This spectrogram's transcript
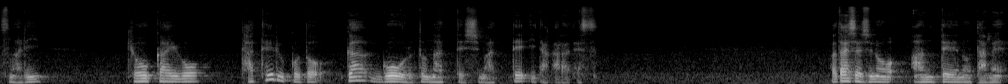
つまり教会を建てることがゴールとなってしまっていたからです。私たちの安定のため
